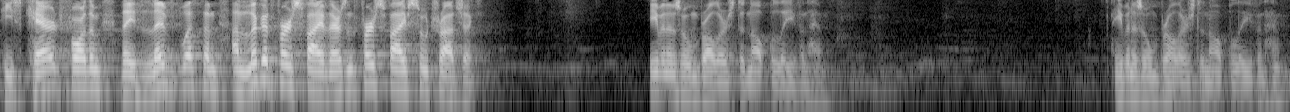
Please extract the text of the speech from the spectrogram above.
He's cared for them. They lived with them. And look at verse 5 there. Isn't verse 5 so tragic? Even his own brothers did not believe in him. Even his own brothers did not believe in him.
